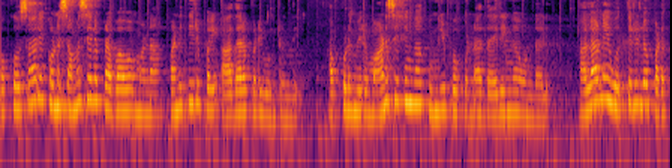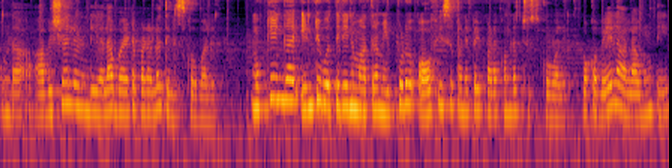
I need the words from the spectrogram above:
ఒక్కోసారి కొన్ని సమస్యల ప్రభావం మన పనితీరుపై ఆధారపడి ఉంటుంది. అప్పుడు మీరు మానసికంగా కుంగిపోకుండా ధైర్యంగా ఉండాలి. అలానే ఒత్తిడిలో పడకుండా ఆ విషయాల నుండి ఎలా బయటపడాలో తెలుసుకోవాలి. ముఖ్యంగా ఇంటి ఒత్తిడిని మాత్రం ఇప్పుడు ఆఫీసు పనిపై పడకుండా చూసుకోవాలి. ఒకవేళ అలా ఉంటే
